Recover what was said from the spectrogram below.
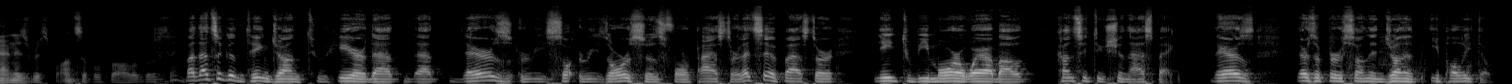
and is responsible for all of those things. But that's a good thing, John, to hear that that there's resources for pastor. Let's say a pastor need to be more aware about constitution aspect. There's there's a person in John Ippolito.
